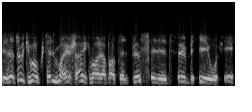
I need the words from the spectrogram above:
les autos qui m'ont coûté le moins cher, qui m'ont rapporté le plus, c'est les deux Buick.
